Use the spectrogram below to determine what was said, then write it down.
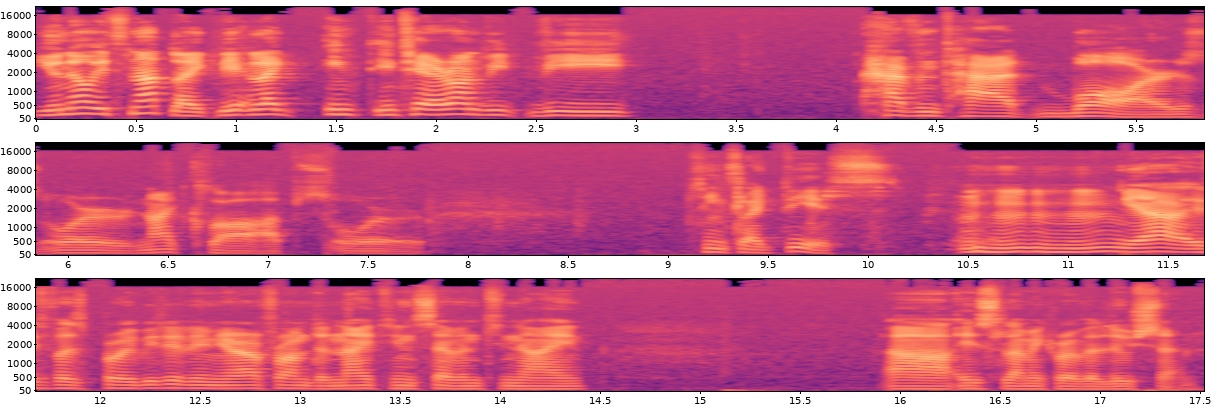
you know it's not like like in, in tehran we we haven't had bars or nightclubs or things like this. Mm-hmm, mm-hmm. yeah it was prohibited in iran from the 1979 uh, islamic revolution.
